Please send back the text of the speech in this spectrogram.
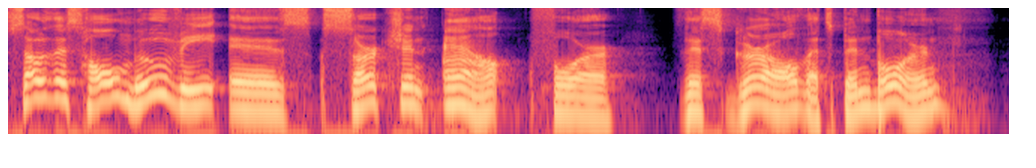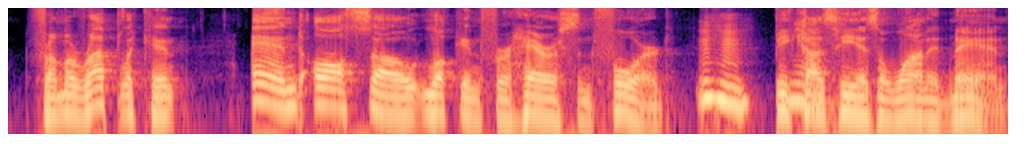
So this whole movie is searching out for this girl that's been born from a replicant and also looking for Harrison Ford mm-hmm. because he is a wanted man.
